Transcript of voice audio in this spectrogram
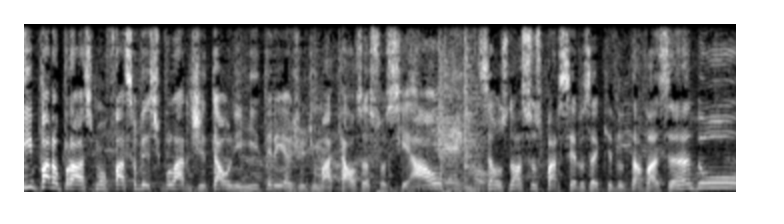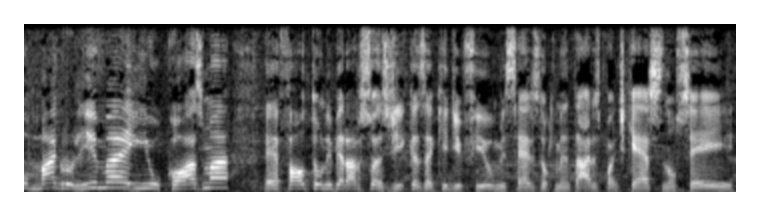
E para o próximo, faça o vestibular digital Uniriter e ajude uma causa social. São os nossos parceiros aqui do Tá Vazando. O Magro Lima e o Cosma eh, faltam liberar suas dicas aqui de filmes, séries, documentários, podcasts, não sei.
